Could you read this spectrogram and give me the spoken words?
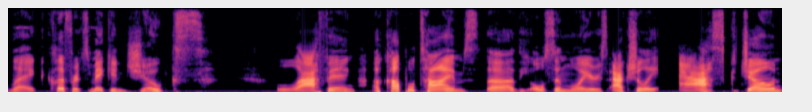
Like, Clifford's making jokes, laughing. A couple times, uh, the Olson lawyers actually ask Joan,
